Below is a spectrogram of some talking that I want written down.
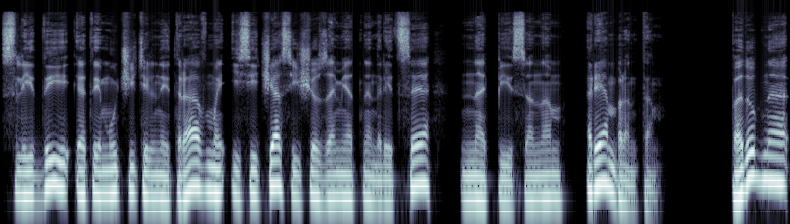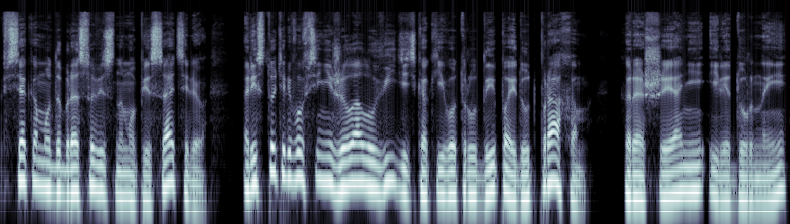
Следы этой мучительной травмы и сейчас еще заметны на лице, написанном Рембрандтом. Подобно всякому добросовестному писателю, Аристотель вовсе не желал увидеть, как его труды пойдут прахом, хороши они или дурны,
